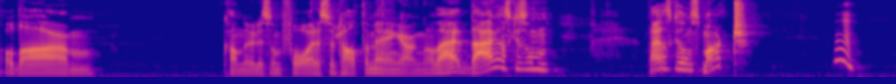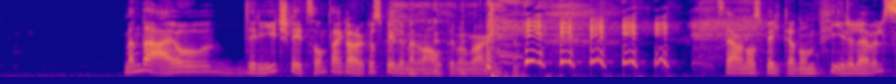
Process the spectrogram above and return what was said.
Og da mm, kan du liksom få resultatet med en gang. Og det er, det er ganske sånn Det er ganske sånn smart. Men det er jo dritslitsomt. Jeg klarer ikke å spille mer enn en halvtime om gangen. Så jeg har nå spilt gjennom fire levels.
